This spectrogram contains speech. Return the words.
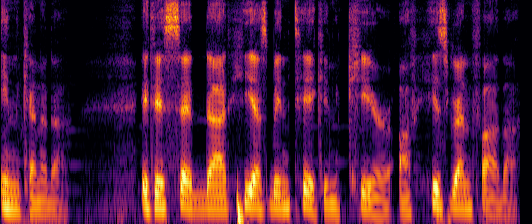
in Canada. It is said that he has been taking care of his grandfather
